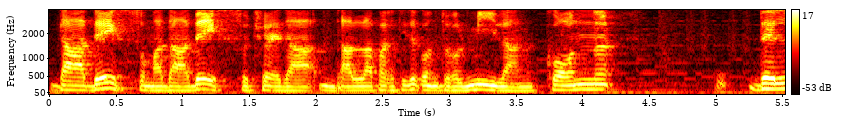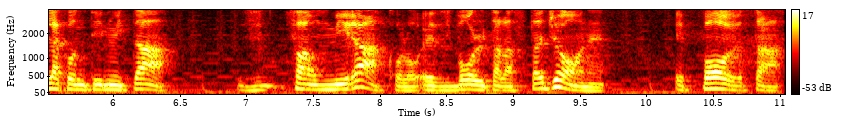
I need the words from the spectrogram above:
da adesso, ma da adesso, cioè da- dalla partita contro il Milan, con della continuità, fa un miracolo e svolta la stagione e porta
